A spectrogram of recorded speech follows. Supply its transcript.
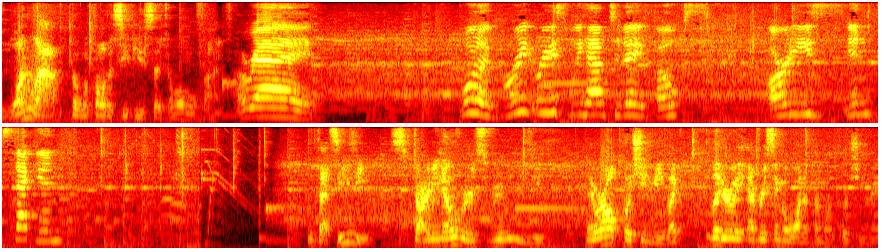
one lap, but with all the CPUs set to level 5. Alright. What a great race we have today, folks. Arty's in second. That's easy. Starting over is really easy. They were all pushing me. Like, literally every single one of them were pushing me.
